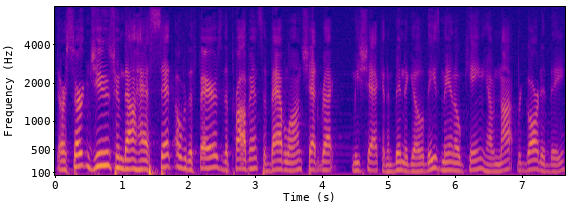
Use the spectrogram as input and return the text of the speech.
There are certain Jews whom thou hast set over the affairs of the province of Babylon, Shadrach, Meshach, and Abednego. These men, O king, have not regarded thee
